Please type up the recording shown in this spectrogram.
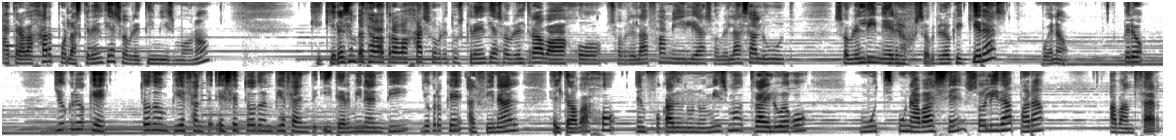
a trabajar por las creencias sobre ti mismo, ¿no? Que quieres empezar a trabajar sobre tus creencias sobre el trabajo, sobre la familia, sobre la salud, sobre el dinero, sobre lo que quieras, bueno, pero yo creo que todo empieza, ese todo empieza y termina en ti. Yo creo que al final el trabajo enfocado en uno mismo trae luego una base sólida para avanzar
